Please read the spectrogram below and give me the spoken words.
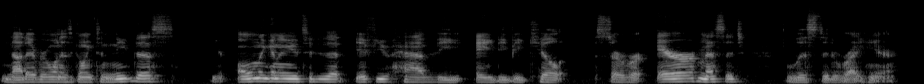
Not everyone is going to need this. You're only going to need to do that if you have the ADB kill server error message listed right here.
